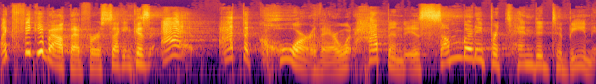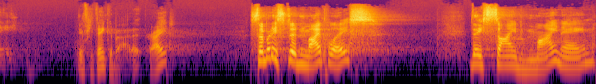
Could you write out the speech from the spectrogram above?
like, think about that for a second, because at, at the core there, what happened is somebody pretended to be me, if you think about it, right? Somebody stood in my place, they signed my name,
